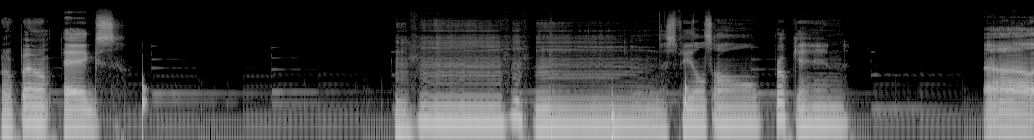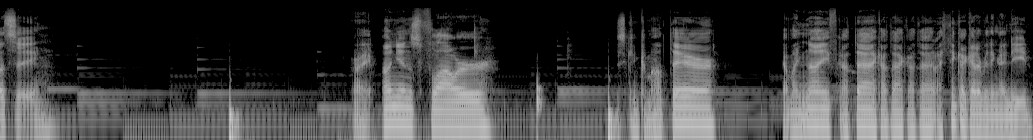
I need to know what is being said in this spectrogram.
boom, boom. Eggs. Mm-hmm. This feels all broken. Uh, let's see. All right, onions, flour. This can come out there. Got my knife, got that, got that, got that. I think I got everything I need.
